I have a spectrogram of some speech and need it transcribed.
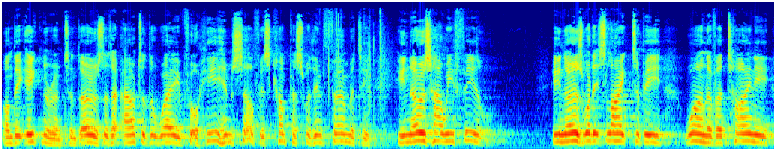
on the ignorant and those that are out of the way, for he himself is compassed with infirmity. He knows how we feel. He knows what it's like to be one of a tiny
